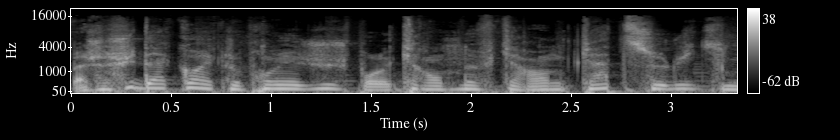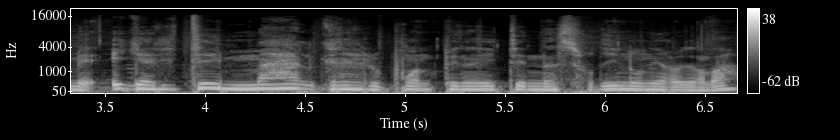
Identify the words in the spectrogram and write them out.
bah, je suis d'accord avec le premier juge pour le 49-44, celui qui met égalité malgré le point de pénalité de Nassourdine, on y reviendra.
